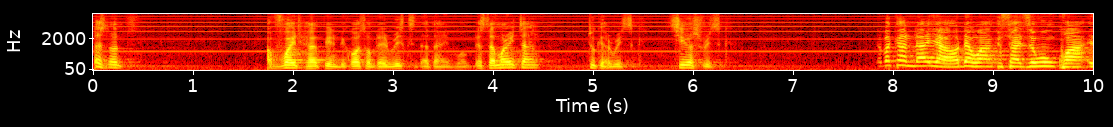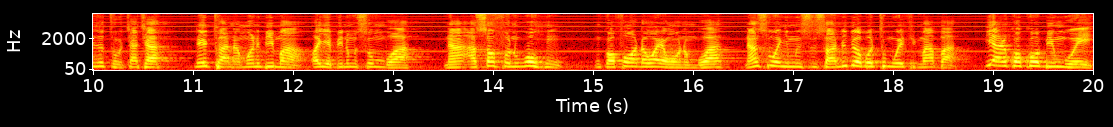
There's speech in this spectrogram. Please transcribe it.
Let's not avoid helping because of the risks that are involved. The Samaritan took a risk, serious risk. na asɔfo no wohu a wɔyɛ wɔn mboa nanso bi a mu aba bi a rekɔkɔ obi mboe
